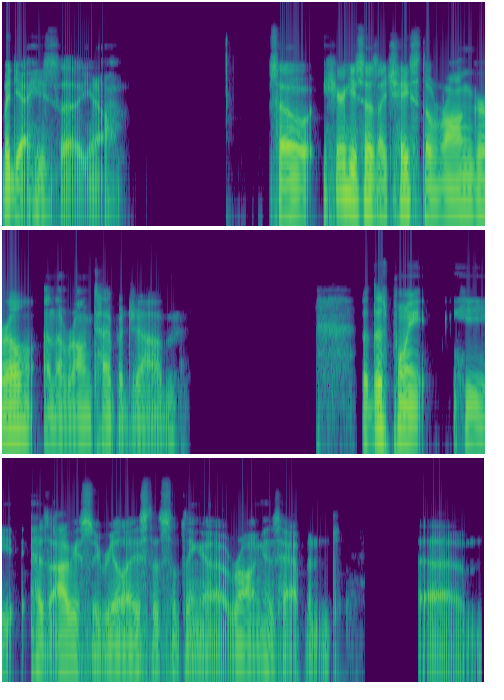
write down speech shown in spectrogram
but yeah, he's uh, you know. So here he says I chased the wrong girl and the wrong type of job. So at this point, he has obviously realized that something uh, wrong has happened. Um,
